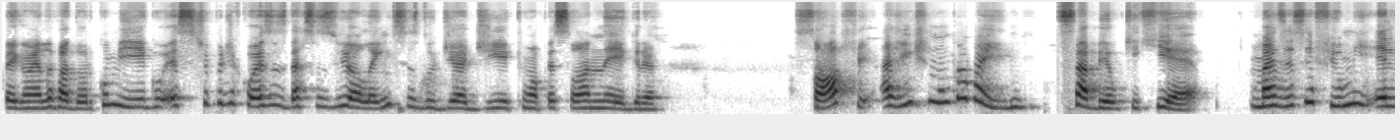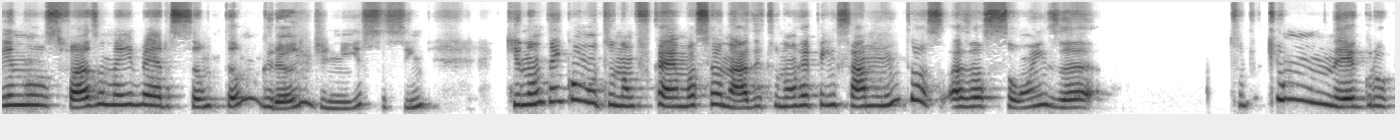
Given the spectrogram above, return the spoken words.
pegar um elevador comigo. Esse tipo de coisas, dessas violências do dia a dia que uma pessoa negra sofre, a gente nunca vai saber o que, que é. Mas esse filme, ele nos faz uma imersão tão grande nisso, assim, que não tem como tu não ficar emocionado e tu não repensar muito as, as ações, é, tudo que um negro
